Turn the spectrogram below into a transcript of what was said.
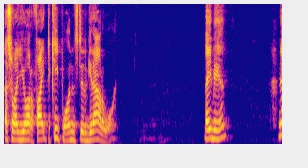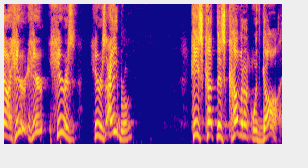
That's why you ought to fight to keep one instead of get out of one. Amen. Now here, here, here is here is Abram. He's cut this covenant with God.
